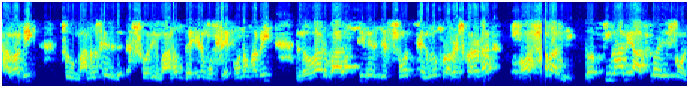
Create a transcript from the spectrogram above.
স্বাভাবিক মানুষের শরীর, মানব দেহের মধ্যে কোনোভাবেই লোহার বা স্টিলের যে সোচ সেগুলো প্রবেশ করাটা অস্বাভাবিক। তো কীভাবে আসলো এই সোচ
